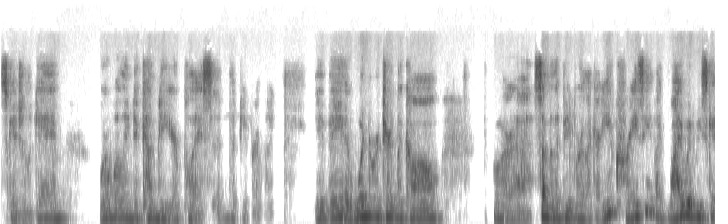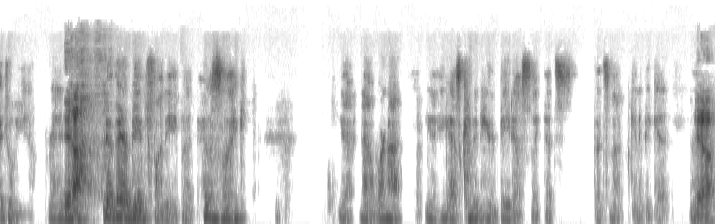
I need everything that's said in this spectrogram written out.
schedule a game. We're willing to come to your place. And the people are like, they either wouldn't return the call or uh, some of the people are like, are you crazy? Like, why would we schedule you? Right. Yeah. You know, they're being funny, but it was like, yeah, no, we're not, you know, you guys come in here and beat us. Like that's, that's not going to be good. Yeah.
